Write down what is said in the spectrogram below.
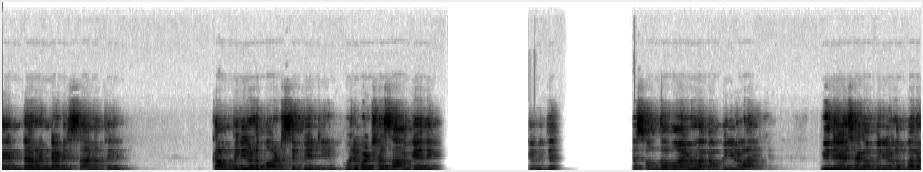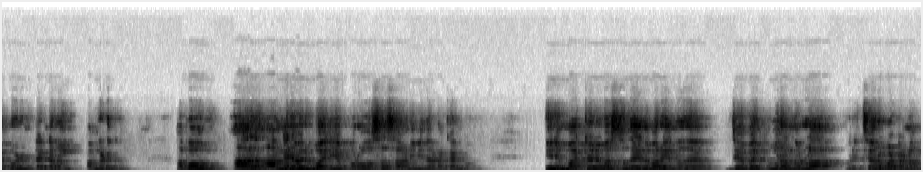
ടെൻഡറിന്റെ അടിസ്ഥാനത്തിൽ കമ്പനികൾ പാർട്ടിസിപ്പേറ്റ് ചെയ്യും. ഒരുപക്ഷെ സാങ്കേതിക വിദ്യ സ്വന്തമായുള്ള കമ്പനികളായിരിക്കും. വിദേശ കമ്പനികളും പലപ്പോഴും ടെൻഡറിൽ പങ്കെടുക്കും. അപ്പോൾ അത് അങ്ങനെ ഒരു വലിയ പ്രോസസ്സാണ് ഇനി നടക്കാൻ പോകുന്നത്. ഇനി മറ്റൊരു വസ്തുത എന്ന് പറയുന്നത് ജബൽപൂർ എന്നുള്ള ഒരു ചെറുപട്ടണം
